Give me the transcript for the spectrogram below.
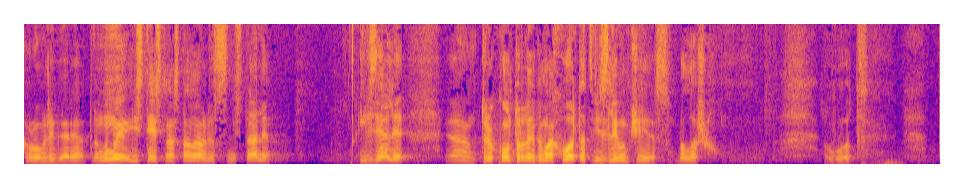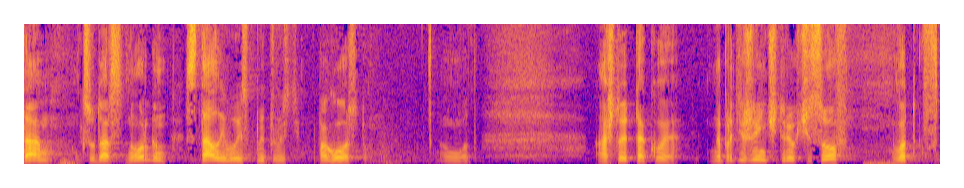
кровли горят. Но мы, естественно, останавливаться не стали и взяли э, трехконтурный дымоход, отвезли в МЧС Балашиху. Вот. Там государственный орган стал его испытывать по ГОСТу. Вот. А что это такое? На протяжении четырех часов вот в,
